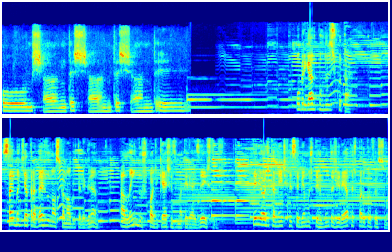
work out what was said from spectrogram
Om Shanti Shanti Shanti. Obrigado por nos escutar. Saiba que através do nosso canal do Telegram, além dos podcasts e materiais extras, periodicamente recebemos perguntas diretas para o professor.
